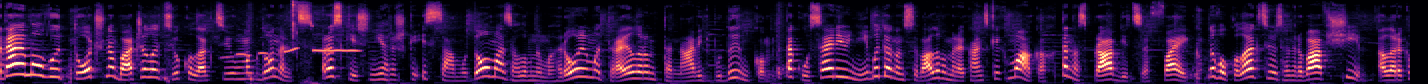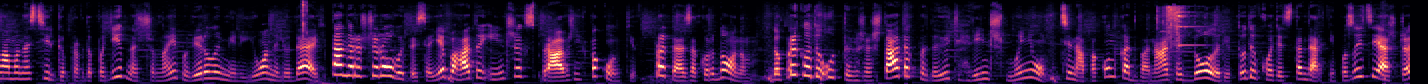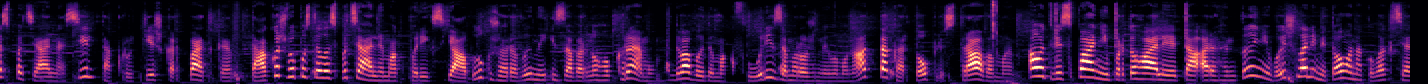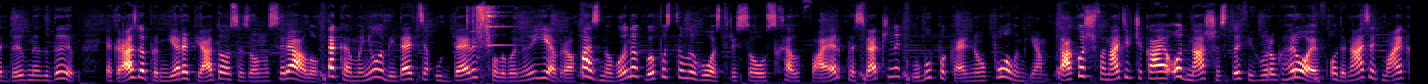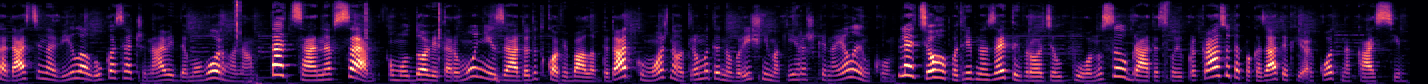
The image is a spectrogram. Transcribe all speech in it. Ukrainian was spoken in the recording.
Гадаємо, ви точно бачили цю колекцію в Макдональдс. Розкішні іграшки із сам удома з головними героями, трейлером та навіть будинком. Таку серію нібито анонсували в американських маках, та насправді це фейк. Нову колекцію згенерував Ші, але реклама настільки правдоподібна, що в неї повірили мільйони людей. Та не розчаровуйтеся, є багато інших справжніх пакунків, проте за кордоном. До прикладу, у тих же штатах продають грінч меню. Ціна пакунка 12 доларів. Туди входять стандартні позиції, а ще спеціальна сіль та круті шкарпетки. Також випустили спеціальний мак-поріг з яблук, журавлини із заварного крему, два види макфлурі, заморожений лимонад та картоплю з травами. А от в Іспанії, Португалії та Аргентині вийшла лімітована колекція дивних див, якраз до прем'єри п'ятого сезону серіалу. Таке меню обійдеться у 9,5 євро. А з новинок випустили гострий соус Hellfire, присвячений клубу пекельного полум'я. Також фанатів чекає одна з шести фігурок героїв: 11 Майка, Дастіна, Віла, Лукаса чи навіть Демогоргона. Та це не все. У Молдові та Румунії за додаткові бали в додатку можна отримати новорічні макіграшки на ялинку. Для цього потрібно зайти в розділ бонуси, обрати свою прикрасу та показати QR-код на касі.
